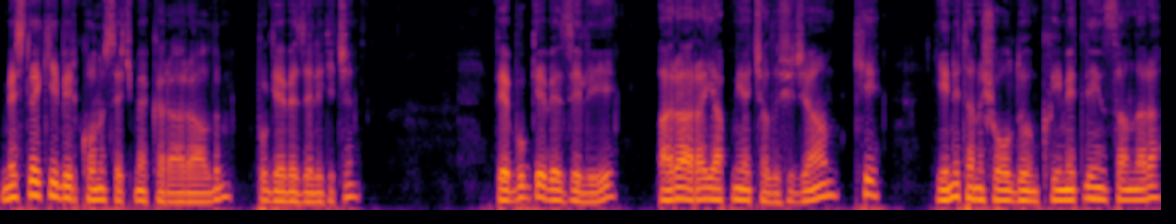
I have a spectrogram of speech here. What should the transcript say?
Mesleki bir konu seçme kararı aldım bu gevezelik için. Ve bu gevezeliği ara ara yapmaya çalışacağım ki yeni tanış olduğum kıymetli insanlara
